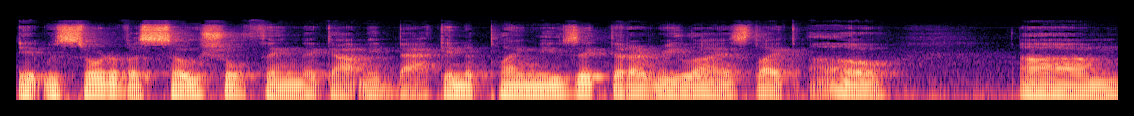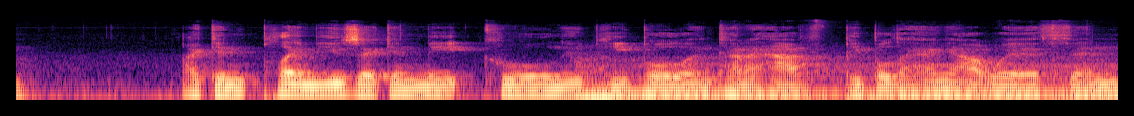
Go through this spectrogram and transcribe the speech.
it was sort of a social thing that got me back into playing music that I realized like oh um, I can play music and meet cool new people and kind of have people to hang out with and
